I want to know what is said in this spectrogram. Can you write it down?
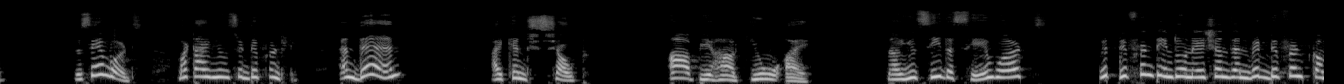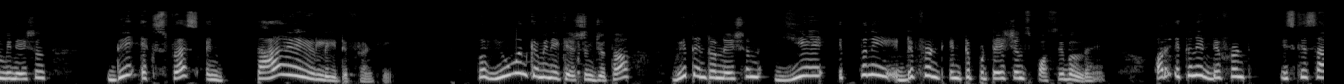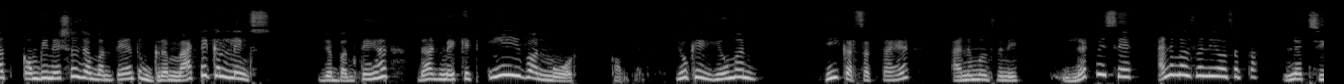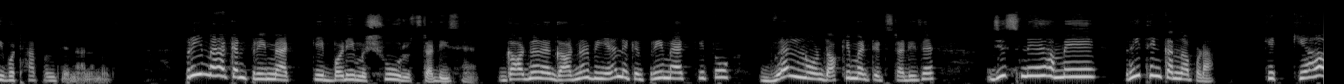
the same words but I use it differently and then I can shout آپ یہاں کیوں آئے نا you see the same words with different intonation and with different combination express entirely differently تو ہیومن کمیونکیشن جو تھا وت انٹرنیشن یہ اتنی ڈفرنٹ انٹرپرٹیشن پاسبل رہے اور اتنی ڈیفرنٹ اس کے ساتھ کمبینیشن جب بنتے ہیں تو گرامیٹیکل لنکس جب بنتے ہیں دیک ایون مور کامپلیکس جو کہ ہیومن ہی کر سکتا ہے اینیمل میں نہیں لیٹ وی سی اینیملس بھی نہیں ہو سکتا let see what happens in pre pre make make and کی بڑی مشہور اسٹڈیز ہیں گارڈنر اینڈ گارڈنر بھی ہیں لیکن پری میک کی تو ویل ڈاکومینٹیڈ اسٹڈیز ہیں جس میں ہمیں ری تھنک کرنا پڑا کہ کیا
